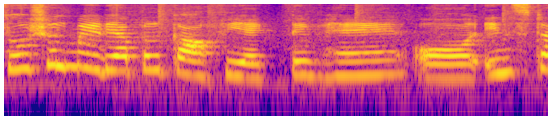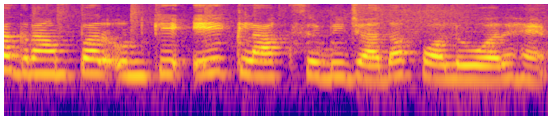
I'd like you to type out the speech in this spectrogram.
सोशल मीडिया पर काफ़ी एक्टिव हैं और इंस्टाग्राम पर उनके एक लाख से भी ज़्यादा फॉलोअर हैं।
